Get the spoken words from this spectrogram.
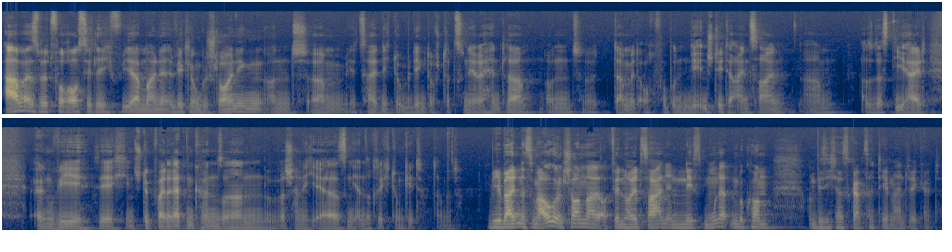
Aber es wird voraussichtlich wieder mal eine Entwicklung beschleunigen und ähm, jetzt halt nicht unbedingt auf stationäre Händler und äh, damit auch verbunden die Innenstädte einzahlen. Ähm, also dass die halt irgendwie sich ein Stück weit retten können, sondern wahrscheinlich eher in die andere Richtung geht damit. Wir behalten das im Auge und schauen mal, ob wir neue Zahlen in den nächsten Monaten bekommen und wie sich das ganze Thema entwickelt.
